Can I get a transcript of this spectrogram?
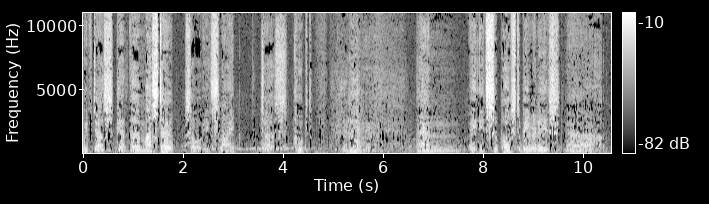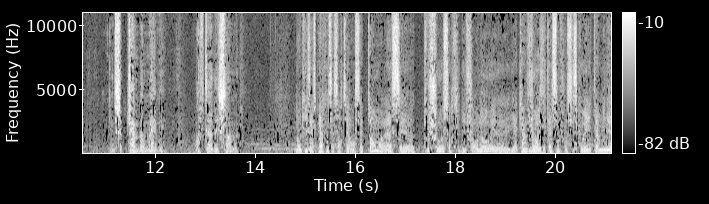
We've just get the master, so it's like just cooked. and it's supposed to be released in September, maybe, after this summer. Donc ils espèrent que ça sortira en septembre. Là, c'est euh, tout chaud, sorti du fourneau. Et, euh, il y a 15 jours, ils étaient à San Francisco et ils terminaient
